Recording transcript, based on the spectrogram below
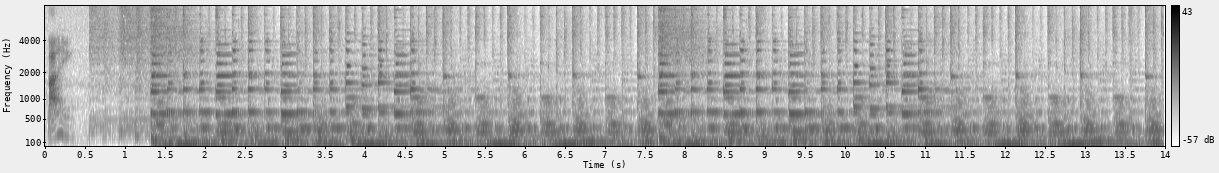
Bye!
